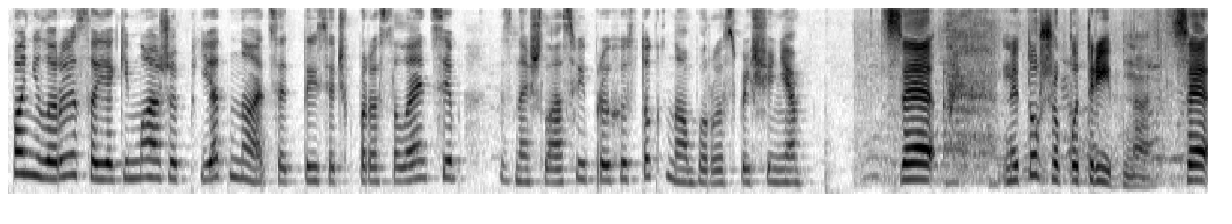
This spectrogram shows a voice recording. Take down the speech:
Пані Лариса, як і майже 15 тисяч переселенців, знайшла свій прихисток на Бориспільщині. Це не то, що потрібно, це,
